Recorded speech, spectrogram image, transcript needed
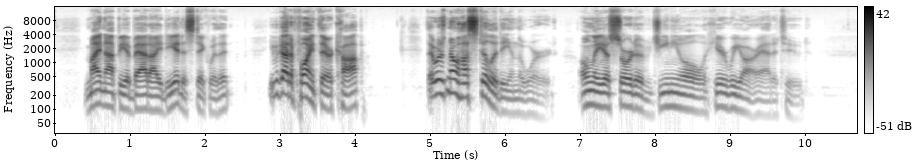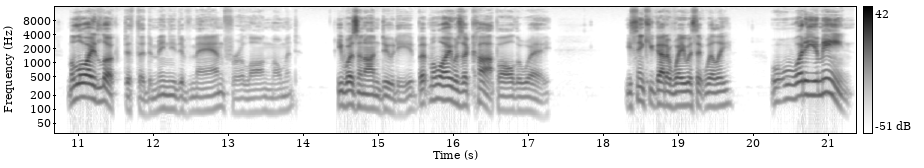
It might not be a bad idea to stick with it. You've got a point there, cop. There was no hostility in the word, only a sort of genial, here we are attitude. Malloy looked at the diminutive man for a long moment. He wasn't on duty, but Malloy was a cop all the way. You think you got away with it, Willie? What do you mean?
